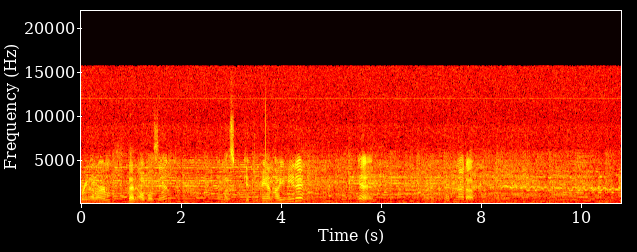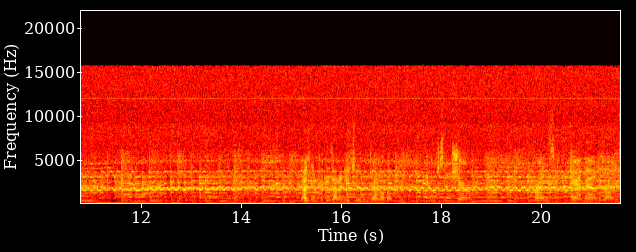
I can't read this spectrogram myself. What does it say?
Bring that arm, that elbows in. And let's get your hand how you need it. In. Go ahead and open that up. I was gonna put these out on YouTube in general, but Friends, jam band friends,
